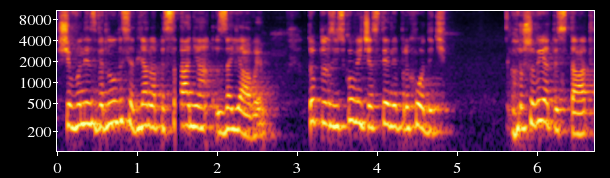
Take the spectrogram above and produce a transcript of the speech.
щоб вони звернулися для написання заяви. Тобто з військової частини приходить грошовий атестат,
